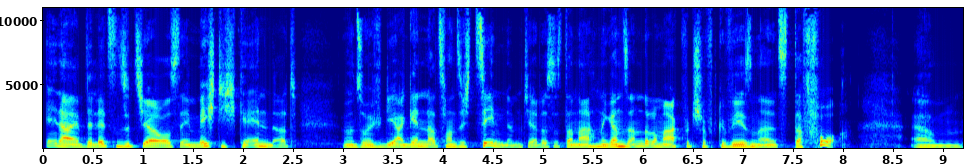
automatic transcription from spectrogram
innerhalb der letzten 70 Jahre außerdem mächtig geändert. Wenn man zum Beispiel die Agenda 2010 nimmt, ja, das ist danach eine ganz andere Marktwirtschaft gewesen als davor. Ähm,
